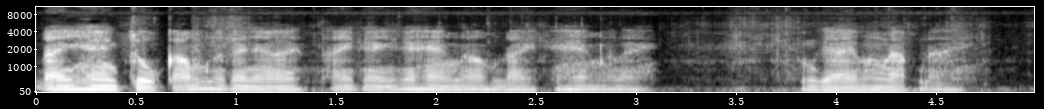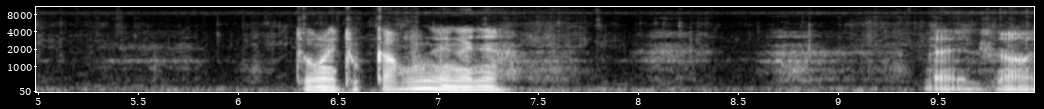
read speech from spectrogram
đây, hang chuột cống nè cả nhà ơi. Thấy cái cái hang đó không? Đây, cái hang ở đây. Em gậy bằng lập đây. Chuột này chuột cống nha, cả nhà. Đây, rồi.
